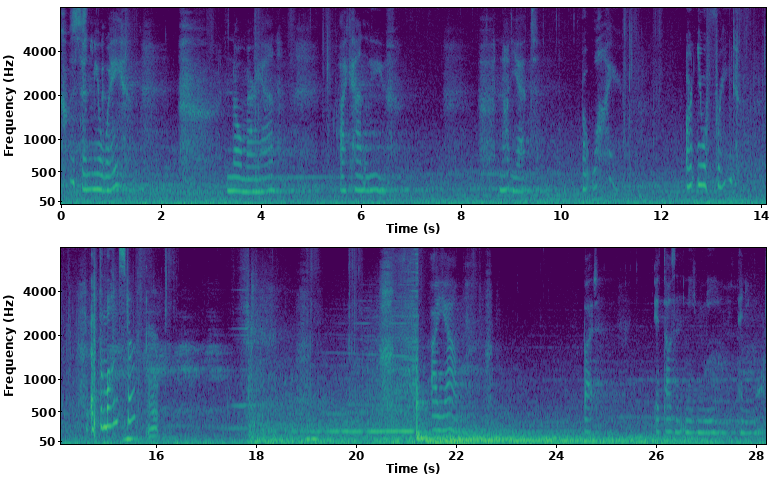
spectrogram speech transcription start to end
could. Send me away? No, Marianne. I can't leave. Not yet. But why? Aren't you afraid? Of the monster? Oh, I am. But it doesn't need me anymore.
